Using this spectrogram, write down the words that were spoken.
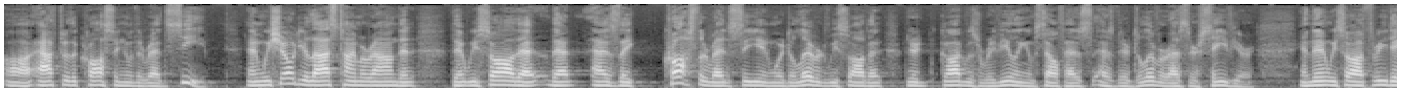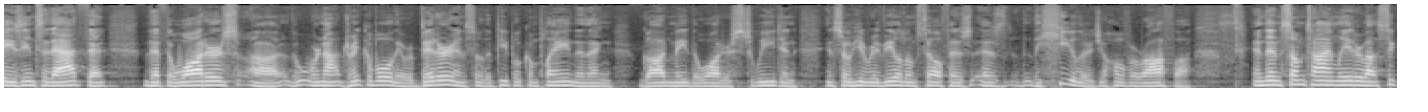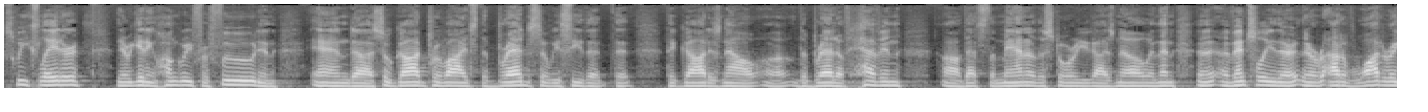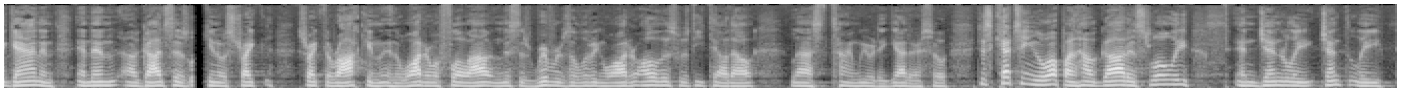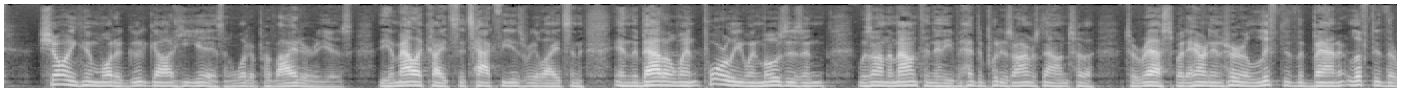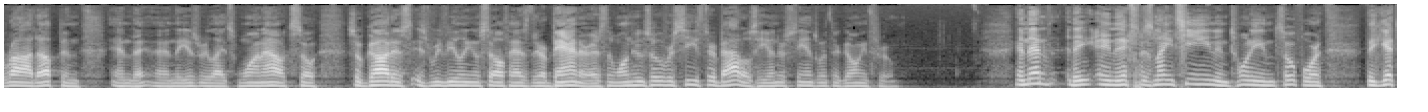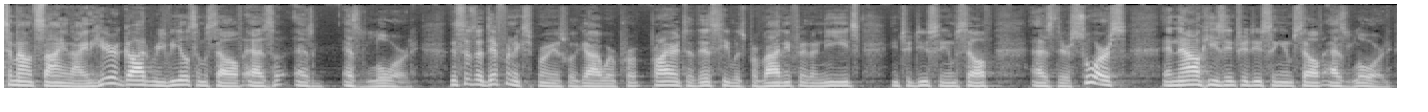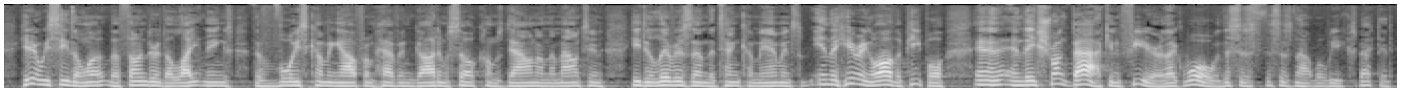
uh, after the crossing of the Red Sea. And we showed you last time around that, that we saw that, that as they crossed the Red Sea and were delivered, we saw that their, God was revealing himself as, as their deliverer, as their Savior. And then we saw three days into that that, that the waters uh, were not drinkable, they were bitter, and so the people complained, and then God made the water sweet, and, and so he revealed himself as, as the healer, Jehovah Rapha. And then sometime later, about six weeks later, they were getting hungry for food, and, and uh, so God provides the bread. So we see that, that, that God is now uh, the bread of heaven. Uh, that's the manna, of the story you guys know. And then uh, eventually they're, they're out of water again. And, and then uh, God says, you know, strike, strike the rock and, and the water will flow out. And this is rivers of living water. All of this was detailed out last time we were together. So just catching you up on how God is slowly and generally, gently showing him what a good God he is and what a provider he is. The Amalekites attacked the Israelites, and, and the battle went poorly when Moses was on the mountain and he had to put his arms down to, to rest. But Aaron and Hur lifted the banner, lifted the rod up, and, and, the, and the Israelites won out. So, so God is, is revealing himself as their banner, as the one who oversees their battles. He understands what they're going through. And then they, in Exodus 19 and 20 and so forth, they get to Mount Sinai, and here God reveals himself as, as, as Lord. This is a different experience with God, where pr- prior to this, he was providing for their needs, introducing himself as their source, and now he's introducing himself as Lord. Here we see the, the thunder, the lightnings, the voice coming out from heaven. God himself comes down on the mountain. He delivers them the Ten Commandments in the hearing of all the people, and, and they shrunk back in fear, like, whoa, this is, this is not what we expected.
